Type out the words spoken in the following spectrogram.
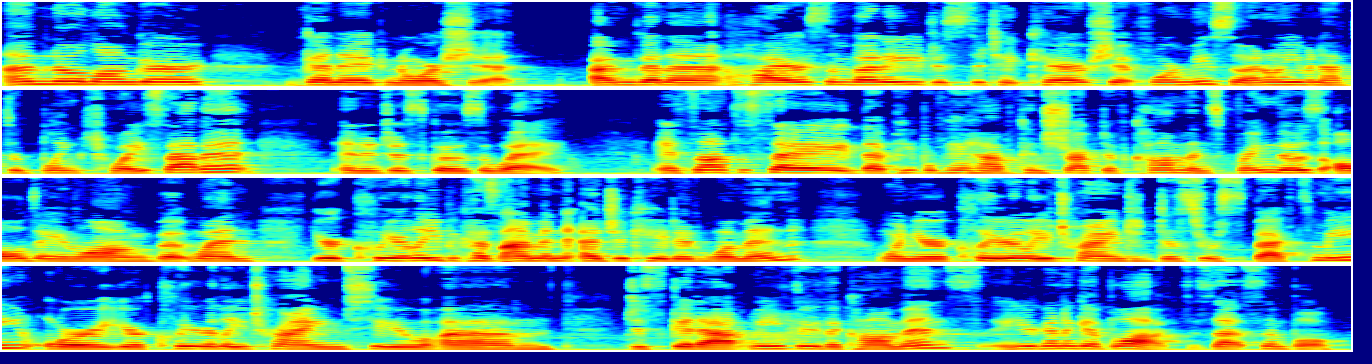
I'm no longer gonna ignore shit. I'm gonna hire somebody just to take care of shit for me so I don't even have to blink twice at it and it just goes away. It's not to say that people can have constructive comments, bring those all day long, but when you're clearly, because I'm an educated woman, when you're clearly trying to disrespect me or you're clearly trying to um, just get at me through the comments, you're going to get blocked. It's that simple.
